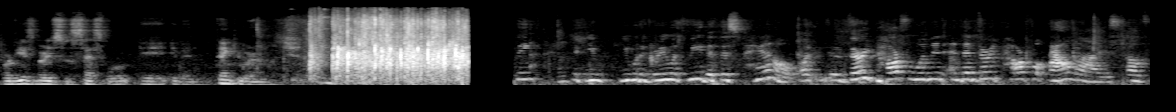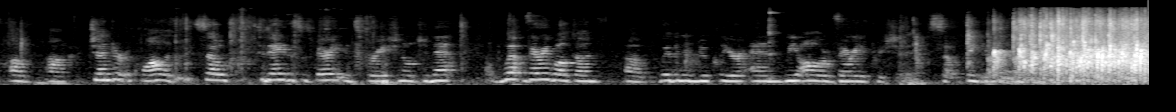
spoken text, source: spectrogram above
for this very successful uh, event. Thank you very much. I think if you, you would agree with me that this panel, uh, uh, very powerful women and then very powerful allies of, of uh, gender equality. So today this is very inspirational. Jeanette, well, very well done, uh, Women in Nuclear, and we all are very appreciative. So thank you very much.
